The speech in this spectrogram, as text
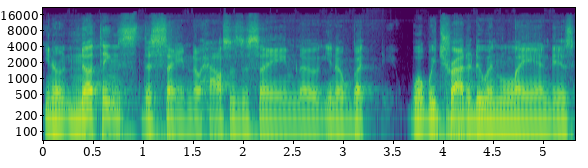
you know, nothing's the same. No house is the same. No, you know, but what we try to do in land is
